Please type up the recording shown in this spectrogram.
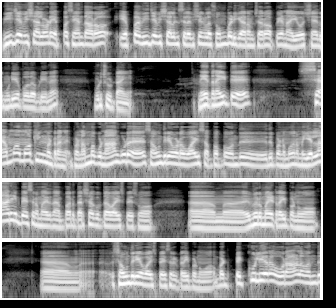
விஜய் விஷாலோட எப்போ சேர்ந்தாரோ எப்போ விஜய் விஷாலுக்கு சில விஷயங்களை சொம்படிக்க ஆரம்பிச்சாரோ அப்பயே நான் யோசிச்சேன் இது முடிய போகுது அப்படின்னு முடிச்சு விட்டாங்க. நேற்று நைட்டு செம மாக்கிங் பண்ணுறாங்க இப்போ நம்ம நான் கூட சௌந்தர்யாவோட வாய்ஸ் அப்பப்போ வந்து இது பண்ணும்போது நம்ம எல்லாரையும் பேசுகிற மாதிரி தான். இப்போ தர்ஷா குப்தா வாய்ஸ் பேசுவோம். ஆம், இவர் மாதிரி ட்ரை பண்ணுவோம் சௌந்தர்யா வாய்ஸ் பேசுறதுக்கு ட்ரை பண்ணுவோம். பட் பெக்குலியராக ஒரு ஆளை வந்து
